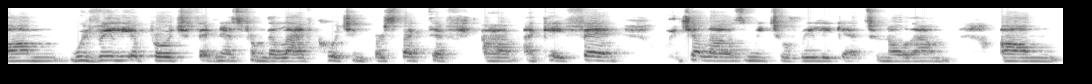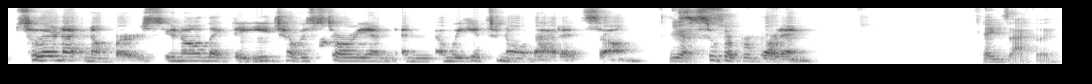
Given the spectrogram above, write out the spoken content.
um, we really approach fitness from the life coaching perspective um, at K-Fit, which allows me to really get to know them. Um, so they're not numbers, you know, like they mm-hmm. each have a story and, and, and, we get to know about it. So yeah, super, super important. Exactly.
